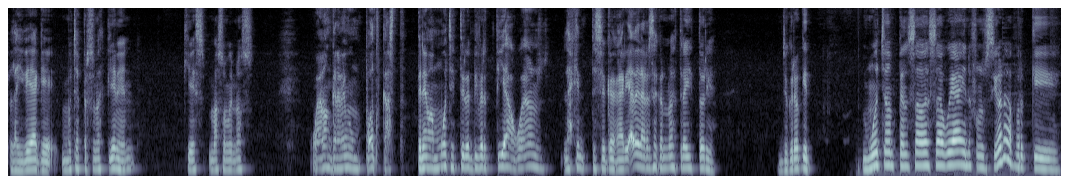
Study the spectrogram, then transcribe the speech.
La idea que muchas personas tienen, que es más o menos. Weón, grabemos un podcast. Tenemos muchas historias divertidas, weón. La gente se cagaría de la risa con nuestra historia. Yo creo que muchos han pensado esa weá y no funciona porque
